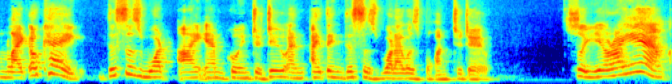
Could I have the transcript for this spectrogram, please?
i'm like okay this is what i am going to do and i think this is what i was born to do so here I am.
